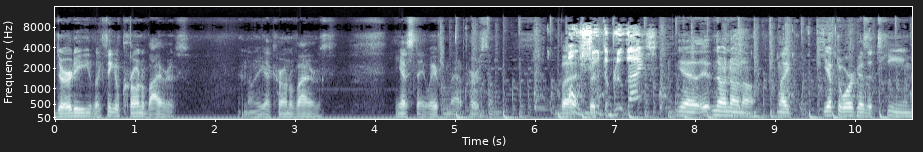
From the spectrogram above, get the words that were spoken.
dirty, like think of coronavirus. You know, you got coronavirus. You gotta stay away from that person. But, oh but shoot, the blue guys? yeah, it, no, no, no. Like you have to work as a team.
